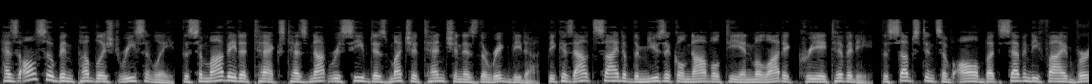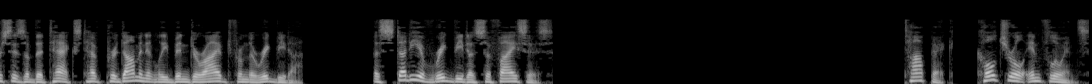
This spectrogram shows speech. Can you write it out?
has also been published recently. The Samaveda text has not received as much attention as the Rigveda, because outside of the musical novelty and melodic creativity, the substance of all but 75 verses of the text have predominantly been derived from the Rigveda. A study of Rigveda suffices. Cultural influence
